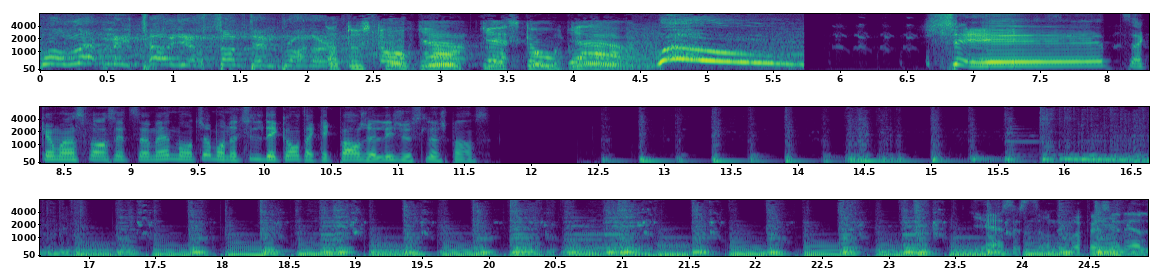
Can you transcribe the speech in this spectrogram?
Well, let me tell you something, brother. Dans tout ce qu'on regarde, qu'est-ce qu'on regarde? Shit! Ça commence fort cette semaine, mon chum. On a-tu le décompte à quelque part? Je l'ai juste là, je pense. Yes, c'est on est professionnel.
